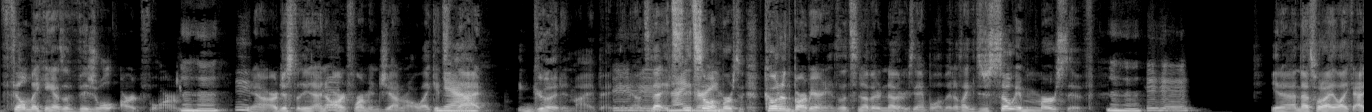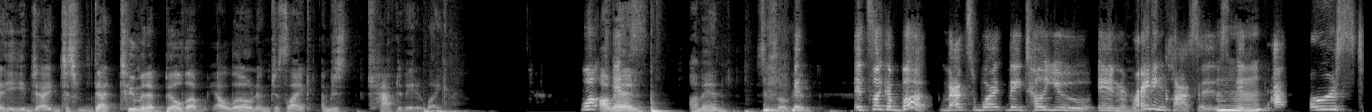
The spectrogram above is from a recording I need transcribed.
filmmaking as a visual art form Mhm. you know or just an art form in general like it's Yeah. that good in my opinion you know it's Mhm. that it's, I it's so immersive conan the barbarians that's another another example of it it's like it's just so immersive Mhm. Mhm. you know and that's what i like i, I just that two minute build up alone i'm just like i'm just captivated like Well, i'm it's, in i'm in this is so good it's like a book. That's what they tell you in Mhm. writing classes. Mhm. Is that first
